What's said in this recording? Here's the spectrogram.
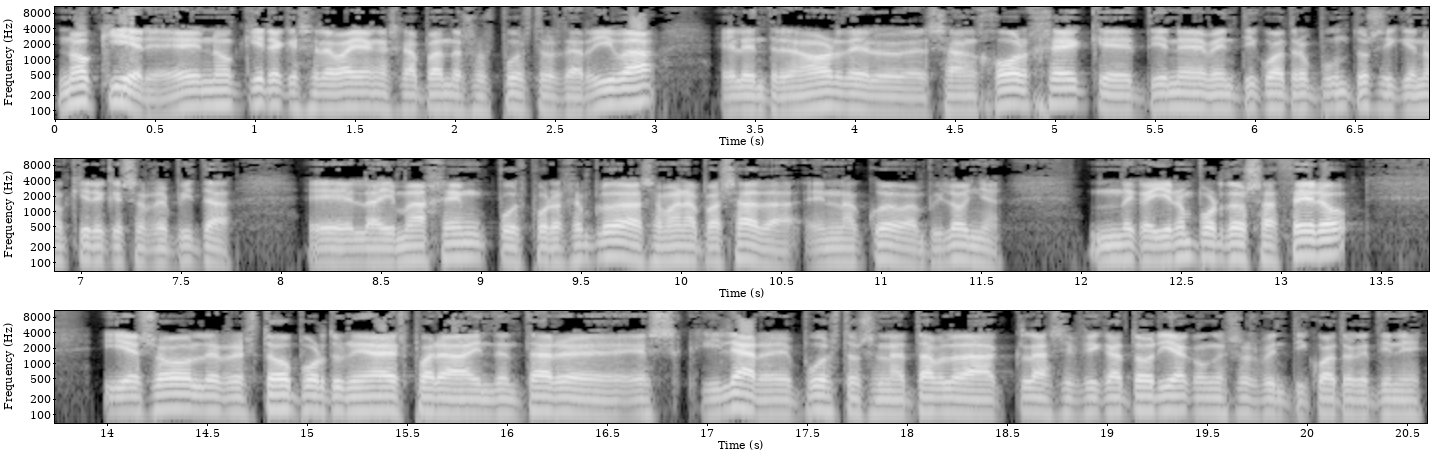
no quiere, ¿eh? no quiere que se le vayan escapando esos puestos de arriba. El entrenador del San Jorge, que tiene 24 puntos y que no quiere que se repita eh, la imagen, pues por ejemplo, de la semana pasada en la cueva, en Piloña, donde cayeron por 2 a 0 y eso le restó oportunidades para intentar eh, esquilar eh, puestos en la tabla clasificatoria con esos 24 que tiene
